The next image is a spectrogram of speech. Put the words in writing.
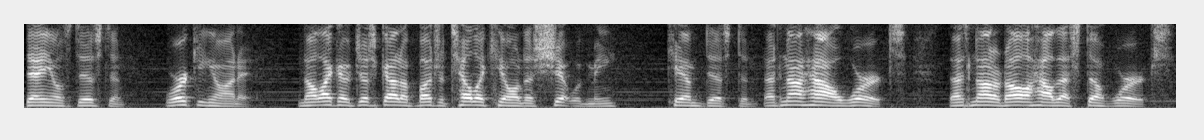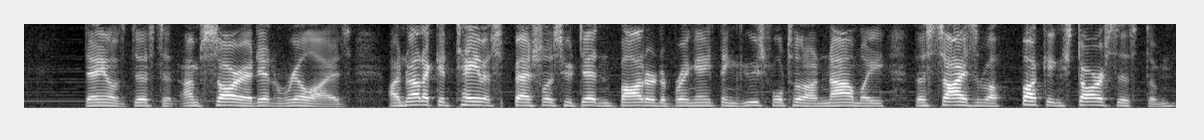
Daniels distant. Working on it. Not like I've just got a bunch of telekill on this shit with me. Kim distant. That's not how it works. That's not at all how that stuff works. Daniels distant. I'm sorry, I didn't realize. I'm not a containment specialist who didn't bother to bring anything useful to an anomaly the size of a fucking star system.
